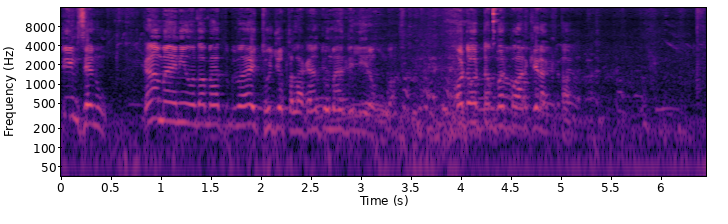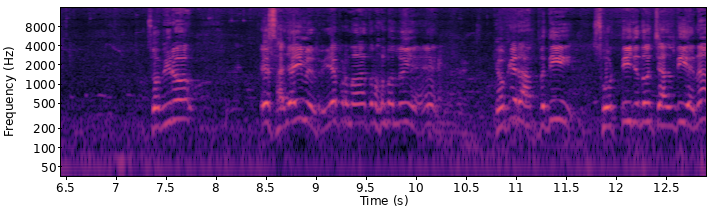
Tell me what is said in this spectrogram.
ਢੀਂਡਸੇ ਨੂੰ। ਕਹਿੰਦਾ, ਮੈਂ ਨਹੀਂ ਆਉਂਦਾ, ਮੈਂ ਮੈਂ ਇੱਥੋਂ ਜਿੱਤ ਲਾ ਕਹਿੰਦਾ ਤੂੰ ਮੈਂ ਦਿੱਲੀ ਰਹੂੰਗਾ। ਉਹ ਟੱਬਰ ਪਾੜ ਕੇ ਰੱਖਤਾ। ਸੋ ਵੀਰੋ, ਇਹ ਸਜ਼ਾ ਹੀ ਮਿਲ ਰਹੀ ਹੈ, ਪ੍ਰਮਾਤਮਾ ਵੱਲੋਂ ਹੀ ਹੈ। ਕਿਉਂਕਿ ਰੱਬ ਦੀ ਸੋਟੀ ਜਦੋਂ ਚੱਲਦੀ ਹੈ ਨਾ,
